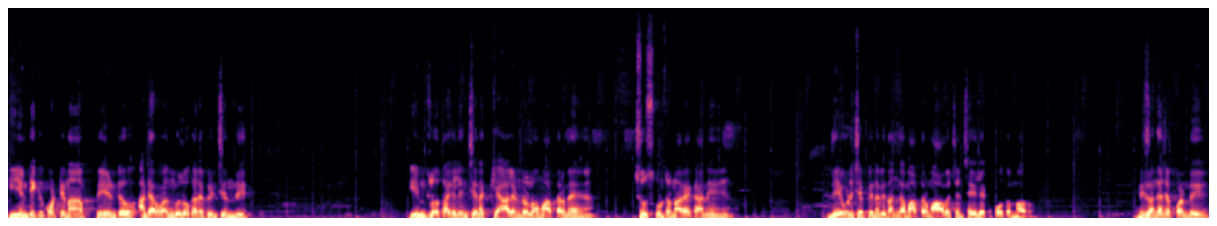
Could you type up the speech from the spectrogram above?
ఇంటికి కొట్టిన పెయింట్ అంటే రంగులో కనిపించింది. ఇంట్లో తగిలించిన క్యాలెండర్లో మాత్రమే చూసుకుంటున్నారే కానీ దేవుడు చెప్పిన విధంగా మాత్రం ఆలోచన చేయలేకపోతున్నారు. నిజంగా చెప్పండి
